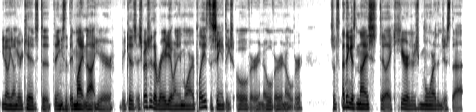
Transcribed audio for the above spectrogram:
you know, younger kids to things that Mhm. they might not hear because especially the radio anymore, it plays the same things over and over and over. So it's, I think it's nice to like hear there's more than just that.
